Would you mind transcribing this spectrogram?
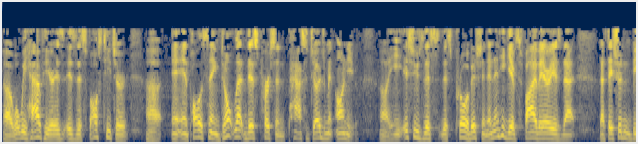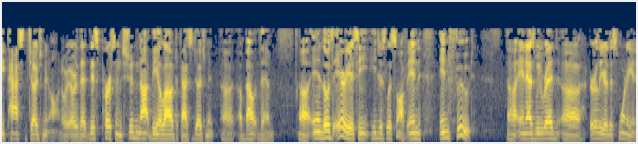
uh, what we have here is is this false teacher, and, and, Paul is saying, don't let this person pass judgment on you. He issues this this prohibition, and then he gives five areas that that they shouldn't be passed judgment on, or, or that this person should not be allowed to pass judgment uh, about them. Uh, and those areas he, he just lists off. In, in food, uh, and as we read uh, earlier this morning,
